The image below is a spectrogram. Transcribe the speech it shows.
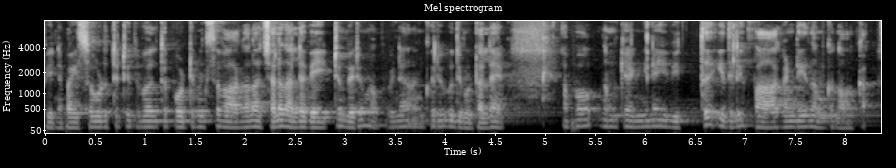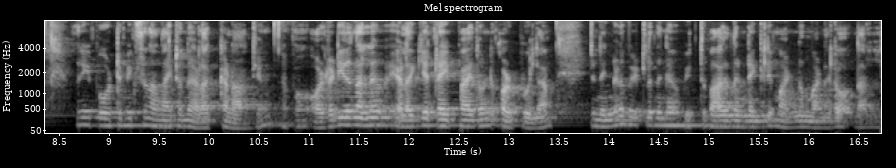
പിന്നെ പൈസ കൊടുത്തിട്ട് ഇതുപോലത്തെ പോട്ടി മിക്സ് വാങ്ങാന്ന് വെച്ചാൽ നല്ല വെയിറ്റും വരും. അപ്പോൾ പിന്നെ നമുക്കൊരു ബുദ്ധിമുട്ടല്ലേ? അപ്പോൾ നമുക്ക് എങ്ങനെ ഈ വിത്ത് ഇതിൽ പാകണ്ടേന്ന് നമുക്ക് നോക്കാം. ഈ പോട്ടി മിക്സ് നന്നായിട്ടൊന്ന് ഇളക്കണം ആദ്യം. അപ്പോൾ ഓൾറെഡി ഇത് നല്ല ഇളകിയ ടൈപ്പ് ആയതുകൊണ്ട് കുഴപ്പമില്ല. നിങ്ങളുടെ വീട്ടിൽ നിങ്ങൾ വിത്ത് പാകുന്നുണ്ടെങ്കിൽ മണ്ണും മണലോ നല്ല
